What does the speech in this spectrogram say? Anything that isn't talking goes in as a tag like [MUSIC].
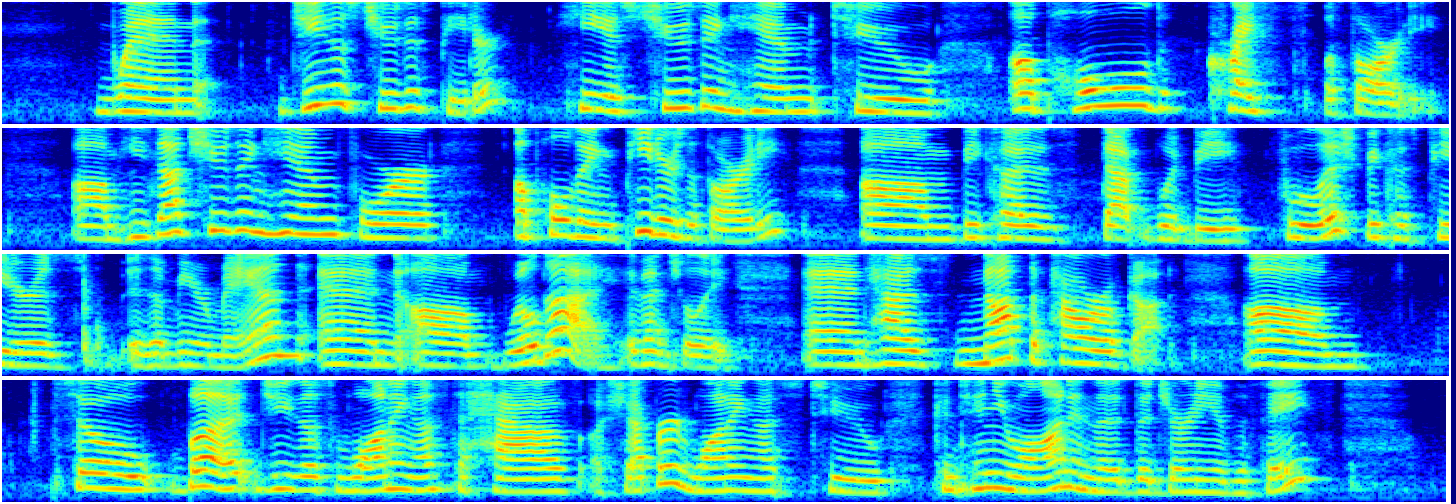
when Jesus chooses Peter, he is choosing him to uphold Christ's authority. Um, he's not choosing him for upholding Peter's authority. Um, because that would be foolish because Peter is, is a mere man and um, will die eventually and has not the power of God. So, but Jesus wanting us to have a shepherd, wanting us to continue on in the, the journey of the faith,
